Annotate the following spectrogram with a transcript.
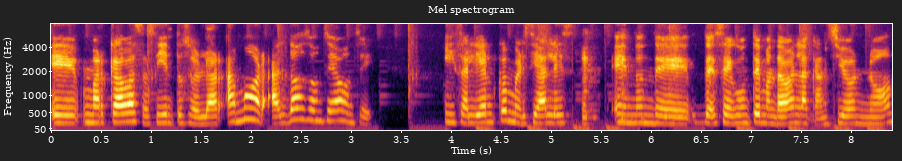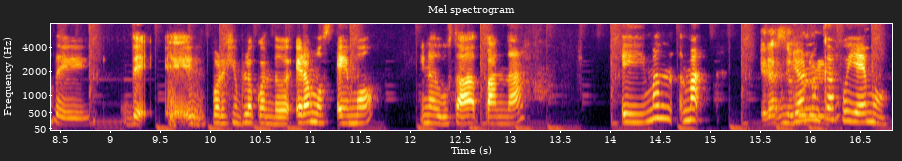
eh, marcabas así en tu celular, amor, al 21111? Y salían comerciales en donde de- según te mandaban la canción, ¿no? De, de eh, por ejemplo, cuando éramos emo y nos gustaba Panda. Y man- ma- ¿Eras emo, yo nunca fui emo.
